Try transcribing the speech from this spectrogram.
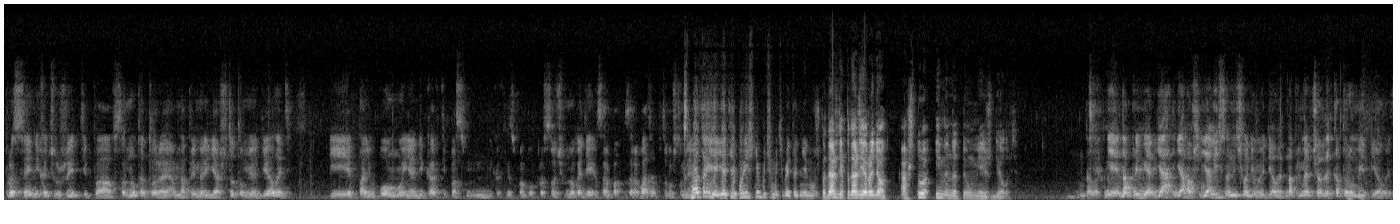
Просто я не хочу жить, типа, в страну, которая, например, я что-то умею делать, и по-любому я никак, типа, никак не смогу просто очень много денег зарабатывать, потому что у меня... Смотри, я тебе поясню, почему тебе это не нужно. Подожди, подожди, Родион, а что именно ты умеешь делать? Давай. Не, например, я, я вообще, я лично ничего не умею делать. Например, человек, который умеет делать.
